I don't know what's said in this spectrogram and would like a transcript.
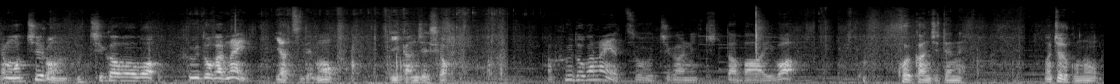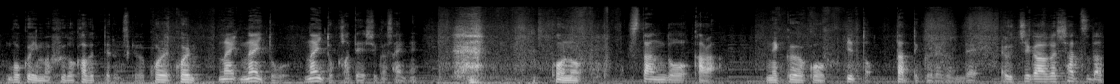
もちろん内側はフードがないやつでもいい感じですよ。フードがないやつを内側に切った場合はこういう感じでね、まあ、ちょっとこの僕今フードかぶってるんですけどこれこれないないとないと仮定してくださいね。このスタンドからネックがこうピュッと立ってくれるんで内側がシャツだっ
